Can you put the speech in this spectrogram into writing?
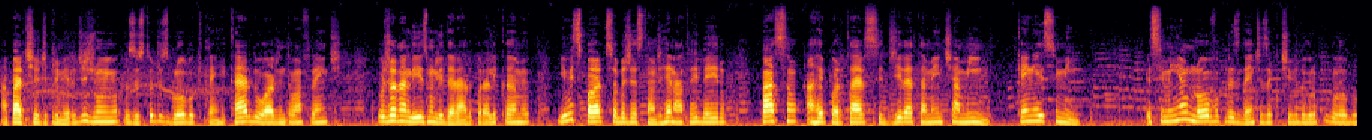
A partir de 1 de junho, os estúdios Globo, que tem Ricardo Waddington à frente, o jornalismo liderado por Ali Camel e o esporte sob a gestão de Renato Ribeiro passam a reportar-se diretamente a mim. Quem é esse mim? Esse mim é o novo presidente executivo do Grupo Globo,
